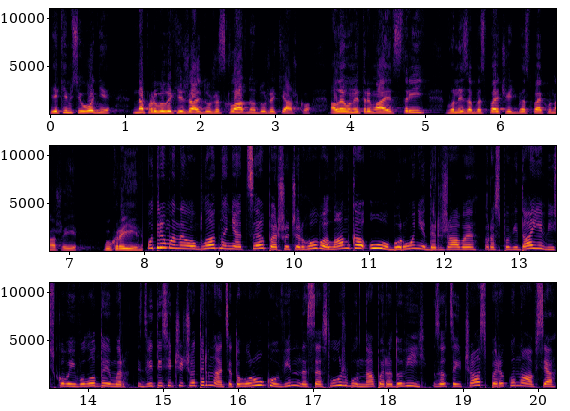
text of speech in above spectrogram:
яким сьогодні, на превеликий жаль, дуже складно, дуже тяжко. Але вони тримають стрій, вони забезпечують безпеку нашої України. Отримане обладнання це першочергова ланка у обороні держави, розповідає військовий Володимир. З 2014 року він несе службу на передовій. За цей час переконався,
